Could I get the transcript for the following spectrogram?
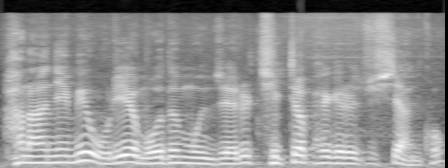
하나님이 우리의 모든 문제를 직접 해결해 주시지 않고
